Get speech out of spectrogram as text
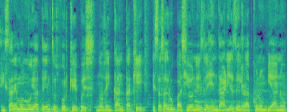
Ahí estaremos muy atentos porque pues nos encanta que estas agrupaciones legendarias del rap colombiano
